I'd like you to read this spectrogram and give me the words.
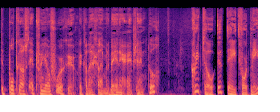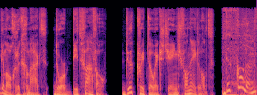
de podcast-app van jouw voorkeur. Dat kan eigenlijk alleen maar de BNR-app zijn, toch? Crypto Update wordt mede mogelijk gemaakt door Bitfavo, de crypto-exchange van Nederland. De column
